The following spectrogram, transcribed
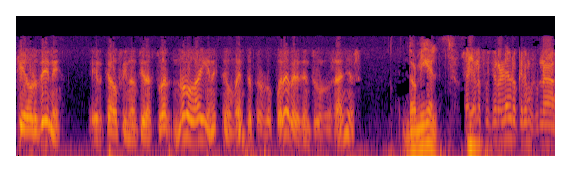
que ordene el caos financiero actual. No lo hay en este momento, pero lo puede haber dentro de unos años. Don Miguel. O sea, ya no funciona el euro, queremos una,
